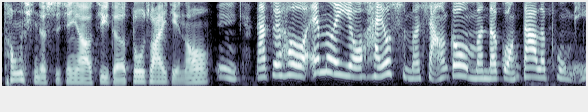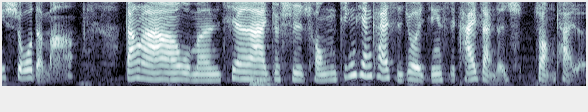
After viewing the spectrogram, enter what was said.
通勤的时间要记得多抓一点哦。嗯，那最后 Emily 有还有什么想要跟我们的广大的普迷说的吗？当然啊，我们现在就是从今天开始就已经是开展的状态了，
